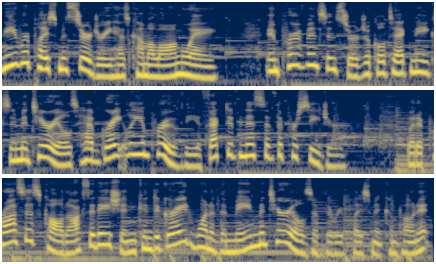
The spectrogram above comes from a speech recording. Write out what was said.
knee replacement surgery has come a long way. Improvements in surgical techniques and materials have greatly improved the effectiveness of the procedure but a process called oxidation can degrade one of the main materials of the replacement component,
